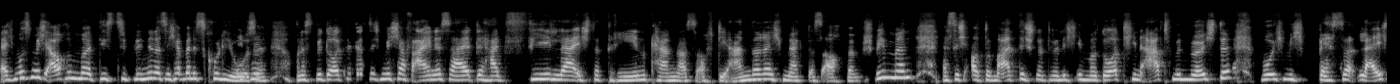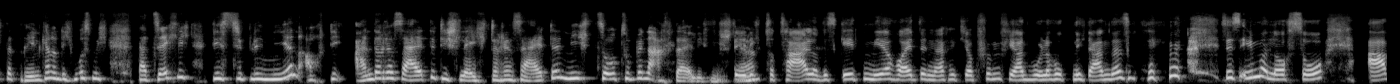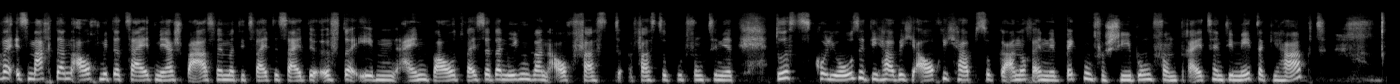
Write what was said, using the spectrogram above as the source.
Ja, ich muss mich auch immer disziplinieren. Also ich habe eine Skoliose. Mhm. Und das bedeutet, dass ich mich auf eine Seite halt viel leichter drehen kann als auf die andere. Ich merke das auch beim Schwimmen, dass ich automatisch natürlich immer dorthin atmen möchte, wo ich mich besser, leichter drehen kann. Und ich muss mich tatsächlich disziplinieren, auch die andere Seite, die schlechtere Seite, nicht so zu benachteiligen. Verstehe ja? ich total. Und es geht mir heute nach, ich glaube, fünf Jahren Hula Hoop nicht anders. es ist immer noch so. Aber es macht dann auch mit der Zeit mehr Spaß Spaß, wenn man die zweite Seite öfter eben einbaut, weil es ja dann irgendwann auch fast, fast so gut funktioniert. Du hast Skoliose, die habe ich auch. Ich habe sogar noch eine Beckenverschiebung von drei Zentimeter gehabt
